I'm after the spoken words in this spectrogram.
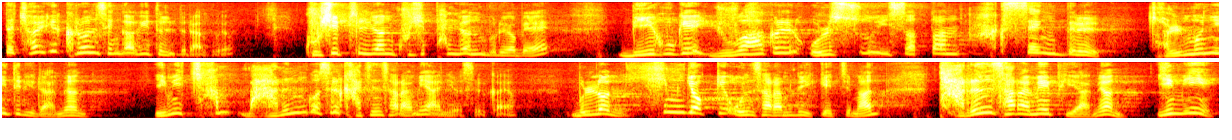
근데 저에게 그런 생각이 들더라고요. 97년, 98년 무렵에 미국에 유학을 올 수 있었던 학생들, 젊은이들이라면 이미 참 많은 것을 가진 사람이 아니었을까요? 물론 힘겹게 온 사람도 있겠지만 다른 사람에 비하면 이미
